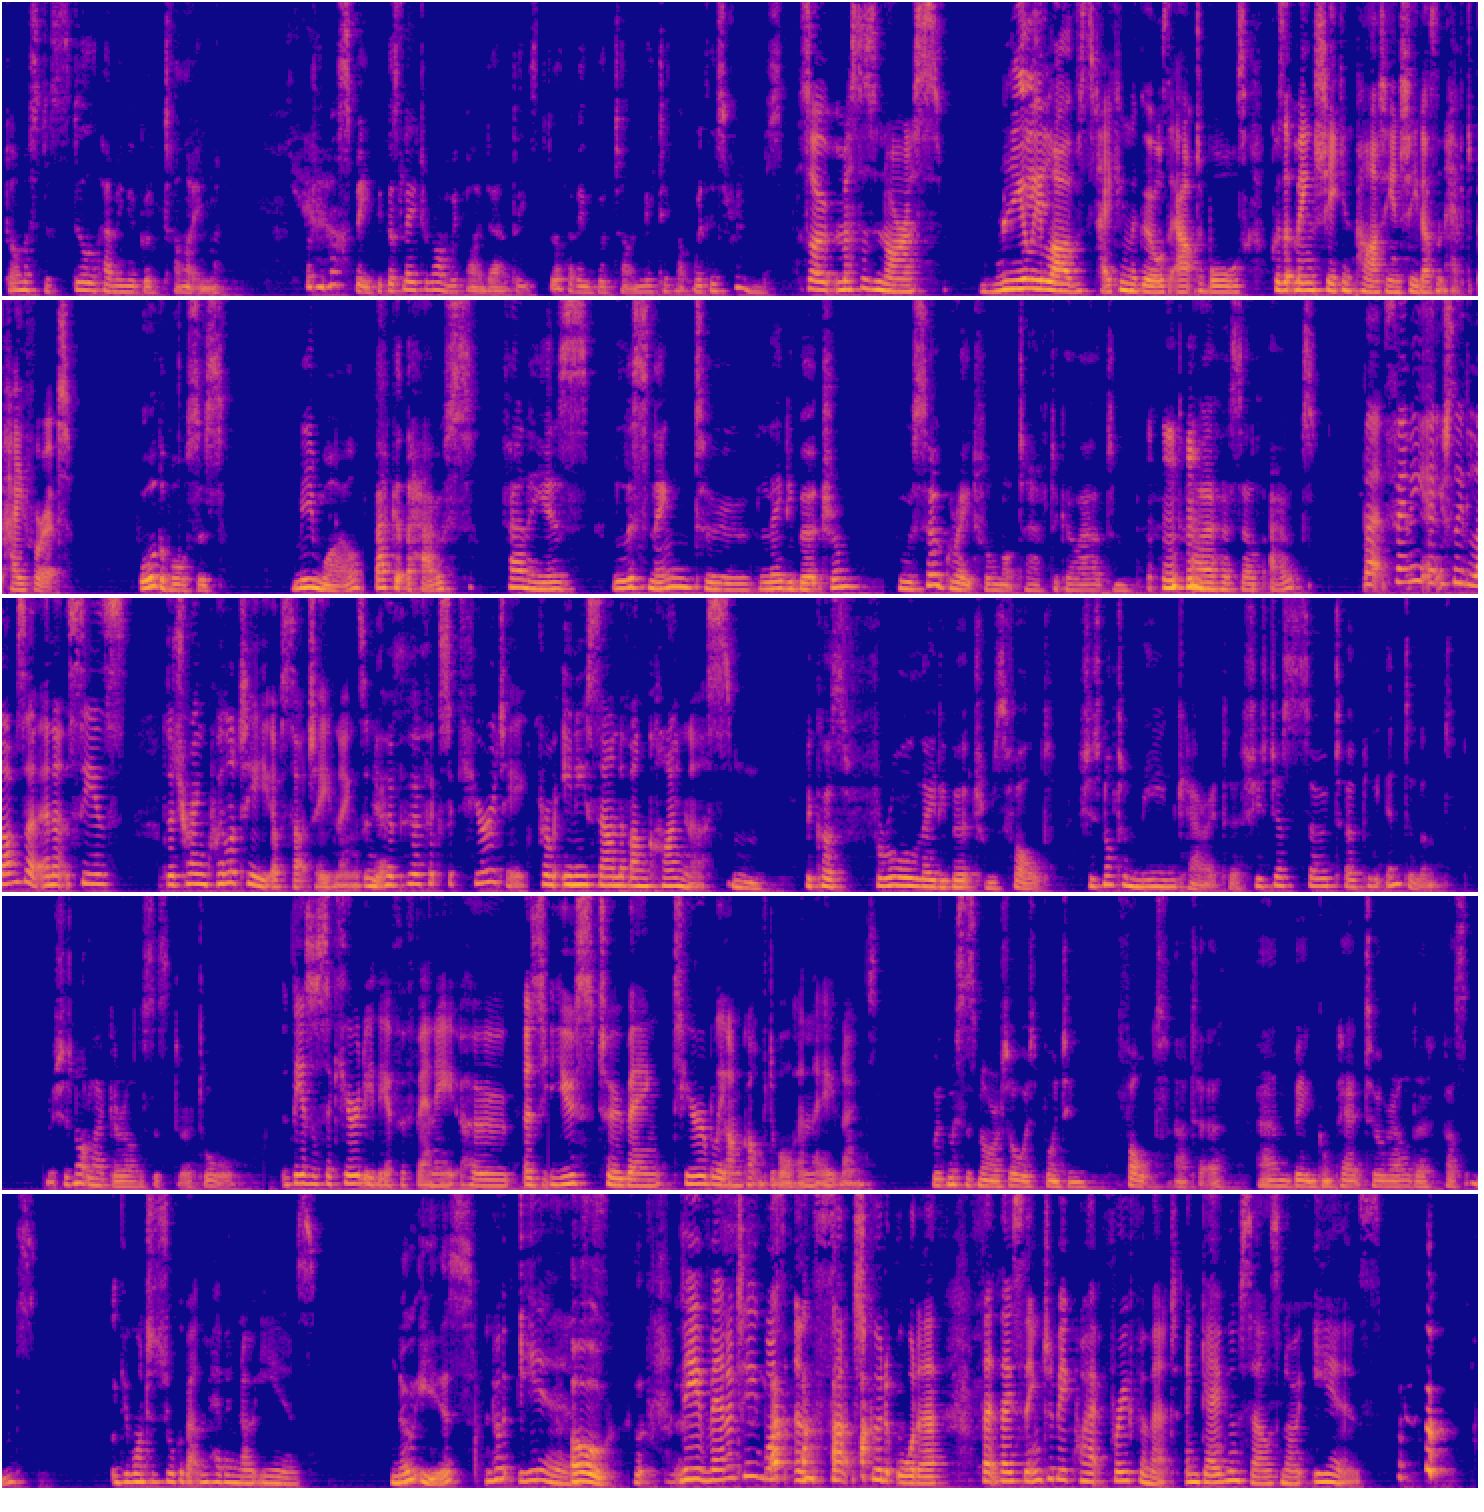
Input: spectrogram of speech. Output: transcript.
Thomas is still having a good time. Well, he must be, because later on we find out he's still having a good time meeting up with his friends. So Mrs. Norris really loves taking the girls out to balls because it means she can party and she doesn't have to pay for it. or the horses. Meanwhile, back at the house, Fanny is listening to Lady Bertram, who is so grateful not to have to go out and tire herself out. But Fanny actually loves it and it says the tranquility of such evenings and Yes. her perfect security from any sound of unkindness. Hmm. Because for all Lady Bertram's fault, she's not a mean character. She's just so totally indolent. She's not like her elder sister at all. There's a security there for Fanny who is used to being terribly uncomfortable in the evenings. With Mrs. Norris always pointing fault at her and being compared to her elder cousins. You wanted to talk about them having no ears. No ears. No ears. Oh, Their vanity was in such good order that they seemed to be quite free from it and gave themselves no ears.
